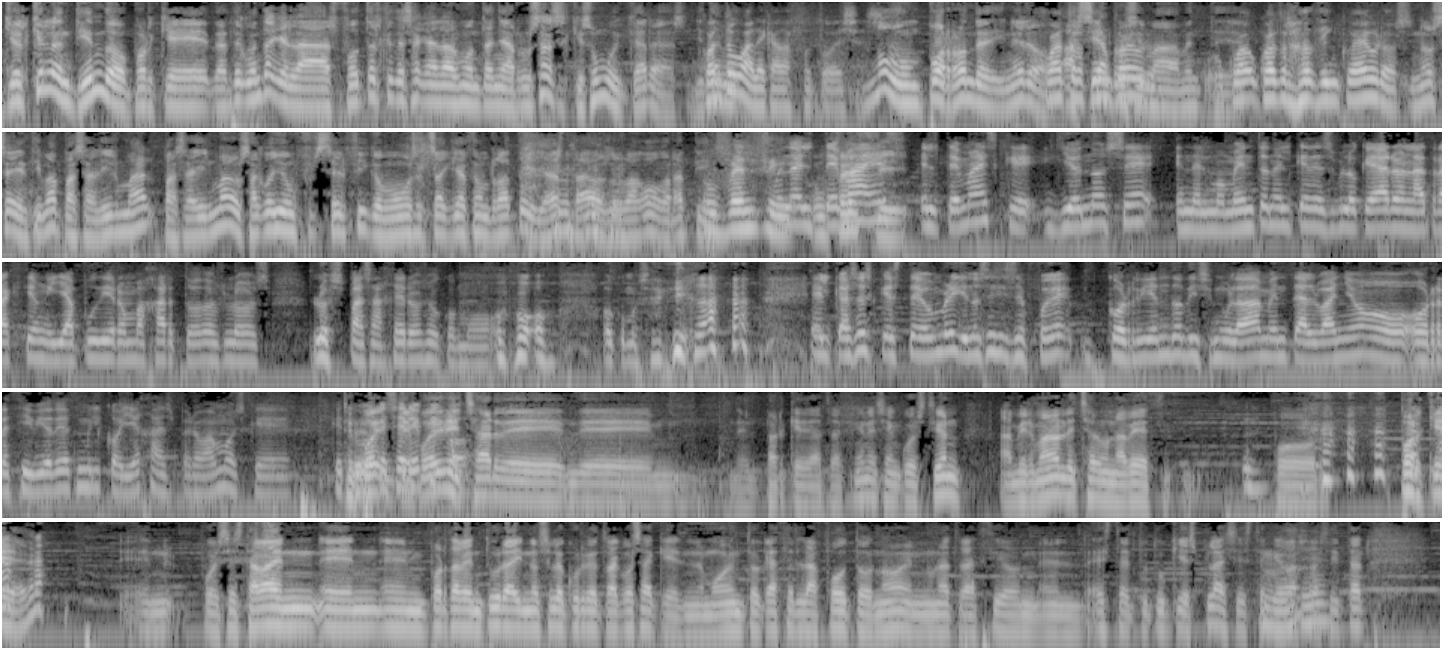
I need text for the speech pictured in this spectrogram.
Yo es que lo entiendo, porque date cuenta que las fotos que te sacan en las montañas rusas es que son muy caras. Yo ¿Cuánto también- vale cada foto de esas? Uh, un porrón de dinero, ¿Cuatro así cinco aproximadamente. euros? ¿Cu- ¿Cuatro o cinco euros? No sé, encima para salir mal, para salir mal os saco yo un selfie como hemos hecho aquí hace un rato y ya está, os lo hago gratis. Un selfie. Bueno, el un tema, selfie. es, el tema es que yo no sé, en el momento en el que desbloquearon la atracción y ya pudieron bajar todos los, los pasajeros o como, o, o como se diga, el caso es que este hombre, yo no sé si se fue corriendo disimuladamente al baño o, o recibió 10.000 collejas, pero vamos, que, tuvo que ser te pueden épico. echar de, de- del parque de atracciones en cuestión. A mi hermano le echaron una vez por... ¿Por qué? eh? En- pues estaba en, en, en Portaventura y no se le ocurrió otra cosa que en el momento que haces la foto, ¿no? En una atracción, el, este, el Tutuki Splash, este que bajas y tal,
